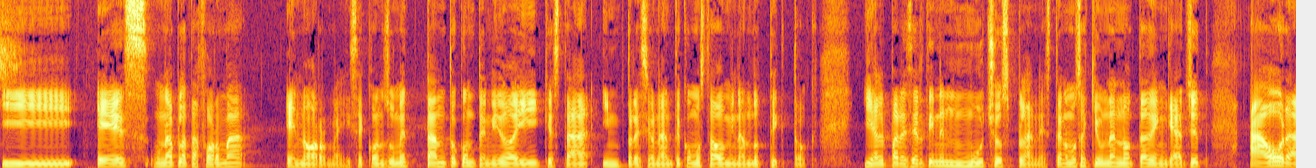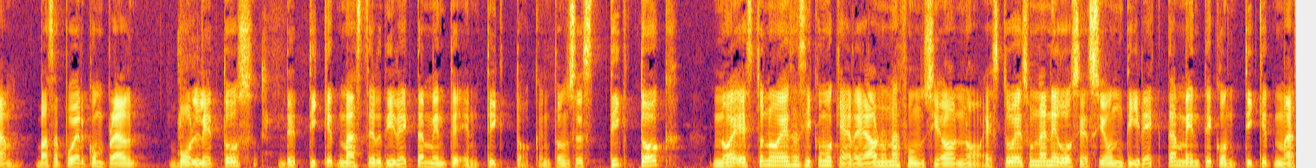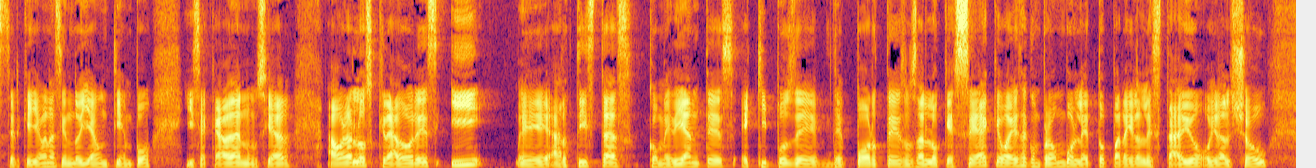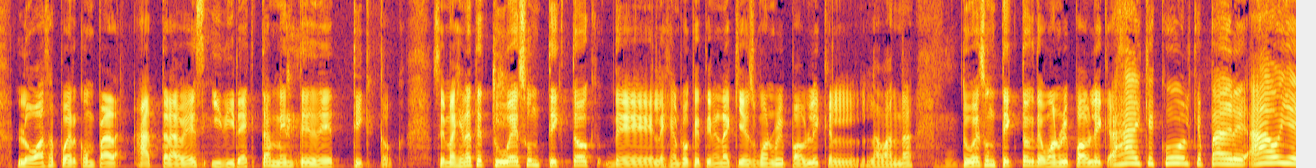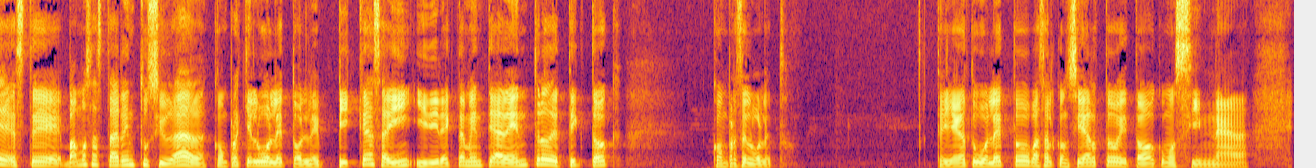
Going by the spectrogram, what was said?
Y es una plataforma enorme y se consume tanto contenido ahí que está impresionante cómo está dominando TikTok. Y al parecer tienen muchos planes. Tenemos aquí una nota de Engadget. Ahora vas a poder comprar boletos de Ticketmaster directamente en TikTok. Entonces, TikTok, no, esto no es así como que agregaron una función, no, esto es una negociación directamente con Ticketmaster que llevan haciendo ya un tiempo y se acaba de anunciar. Ahora los creadores y eh, artistas, comediantes, equipos de deportes, o sea, lo que sea que vayas a comprar un boleto para ir al estadio o ir al show, lo vas a poder comprar a través y directamente de TikTok. O sea, imagínate, tú ves un TikTok del ejemplo que tienen aquí es One Republic, la banda. Tú ves un TikTok de One Republic, ay, qué cool, qué padre. Ah, oye, este, vamos a estar en tu ciudad, compra aquí el boleto, le picas ahí y directamente adentro de TikTok compras el boleto te llega tu boleto, vas al concierto y todo como si nada.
